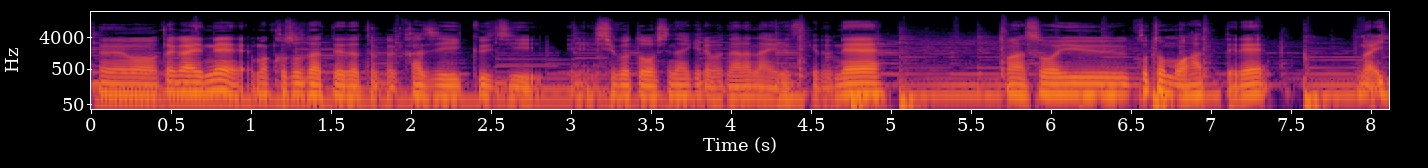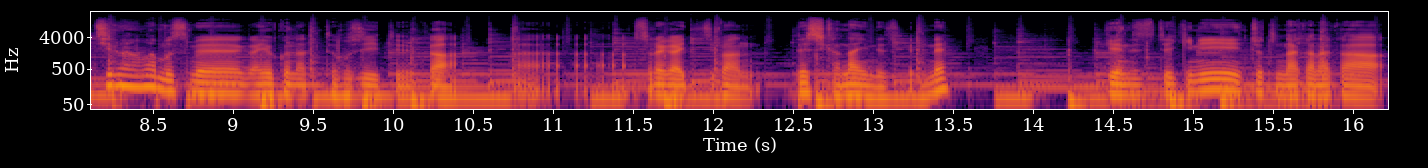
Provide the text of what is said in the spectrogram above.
え ー、まあお互いね、まあ、子育てだとか家事育児、え、仕事をしなければならないですけどね。まあそういうこともあってね、まあ、一番は娘が良くなってほしいというかあそれが一番でしかないんですけどね。現実的にちょっとなかなか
